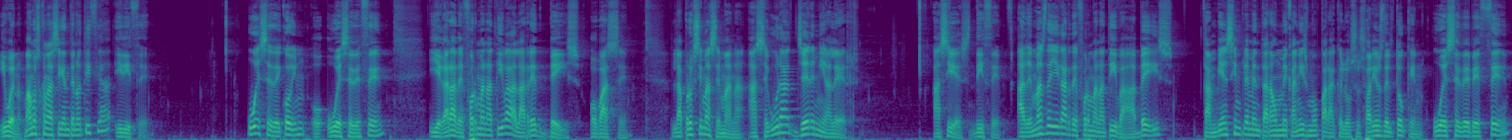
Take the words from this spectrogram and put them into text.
Y bueno, vamos con la siguiente noticia y dice, USD Coin o USDC llegará de forma nativa a la red Base o base la próxima semana, asegura Jeremy Aller. Así es, dice, además de llegar de forma nativa a Base, también se implementará un mecanismo para que los usuarios del token USDBC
